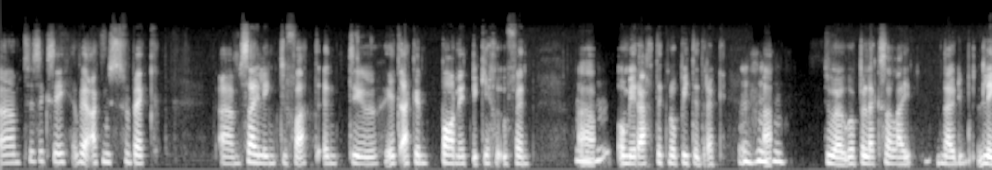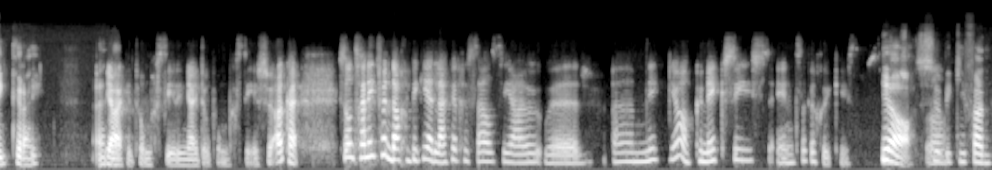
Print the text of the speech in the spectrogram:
Ehm um, soos ek sê, ek moes vir Beck ehm um, seiling toe vat en toe het ek 'n paar net bietjie geoefen Ah, Mhm. om die regte knoppie te druk. Mhm. So hopelik sal hy nou die link kry. En Ja, ek het hom gestuur en jy het ook hom gestuur. So, okay. So ons gaan net vandag 'n bietjie lekker gesels jou oor ehm um, net ja, koneksies en sulke goedjies. So, ja, so 'n ja. bietjie van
